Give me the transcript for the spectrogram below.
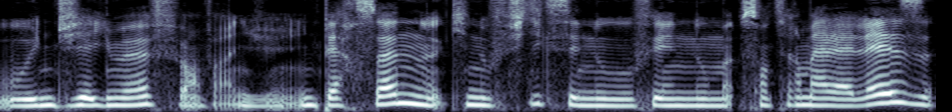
ou une vieille meuf, enfin une, personne qui nous fixe et nous fait nous sentir mal à l'aise,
